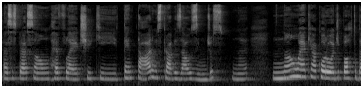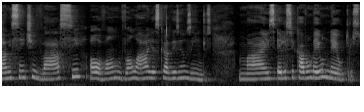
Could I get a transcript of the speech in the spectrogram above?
Essa expressão reflete que tentaram escravizar os índios, né? Não é que a coroa de Portugal incentivasse, ó, oh, vão, vão lá e escravizem os índios, mas eles ficavam meio neutros.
